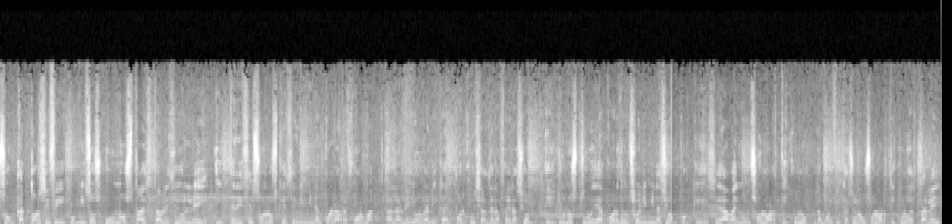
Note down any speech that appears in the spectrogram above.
son 14 fideicomisos, uno está establecido en ley y 13 son los que se eliminan con la reforma a la ley orgánica del Poder Judicial de la Federación. Eh, yo no estuve de acuerdo en su eliminación porque se daba en un solo artículo, la modificación a un solo artículo de esta ley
